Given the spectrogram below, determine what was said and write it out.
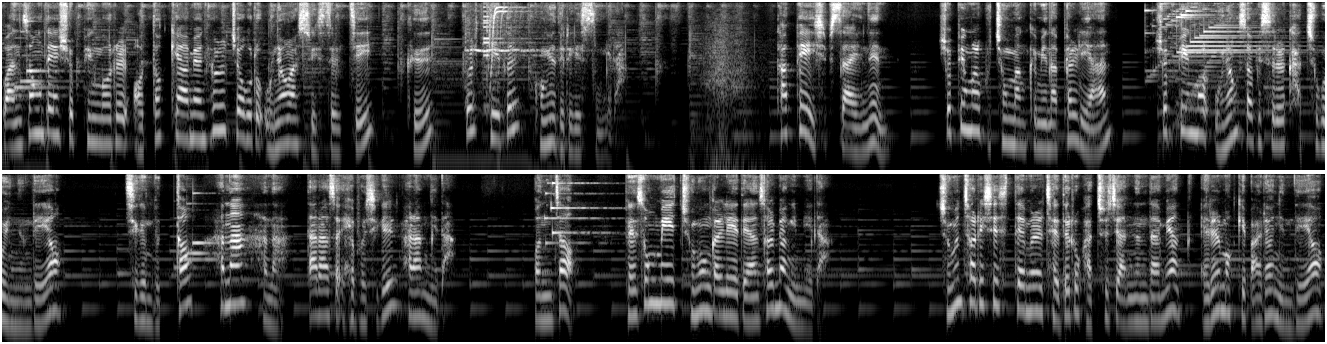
완성된 쇼핑몰을 어떻게 하면 효율적으로 운영할 수 있을지 그 꿀팁을 공유 드리겠습니다. 카페24에는 쇼핑몰 구축만큼이나 편리한 쇼핑몰 운영 서비스를 갖추고 있는데요. 지금부터 하나하나 따라서 해보시길 바랍니다. 먼저 배송 및 주문 관리에 대한 설명입니다. 주문 처리 시스템을 제대로 갖추지 않는다면 애를 먹기 마련인데요.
